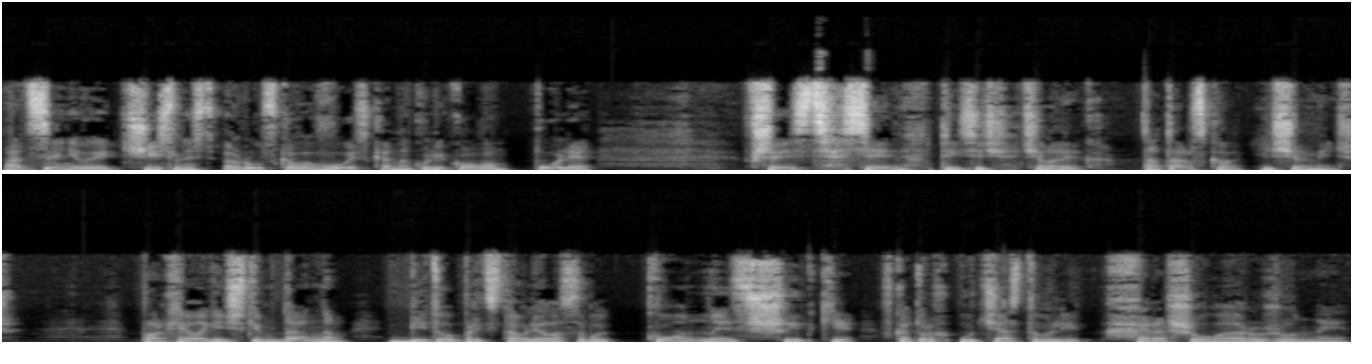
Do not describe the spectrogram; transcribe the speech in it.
оценивает численность русского войска на Куликовом поле в 6-7 тысяч человек. татарского еще меньше. По археологическим данным, битва представляла собой конные сшибки, в которых участвовали хорошо вооруженные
